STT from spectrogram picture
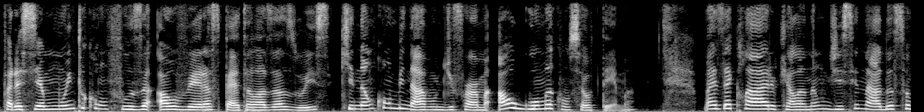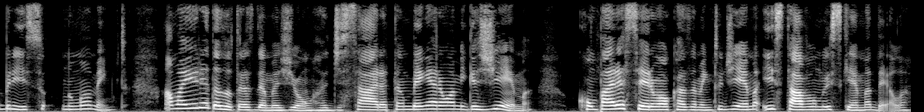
parecia muito confusa ao ver as pétalas azuis que não combinavam de forma alguma com seu tema. Mas é claro que ela não disse nada sobre isso no momento. A maioria das outras damas de honra de Sara também eram amigas de Emma. Compareceram ao casamento de Emma e estavam no esquema dela.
